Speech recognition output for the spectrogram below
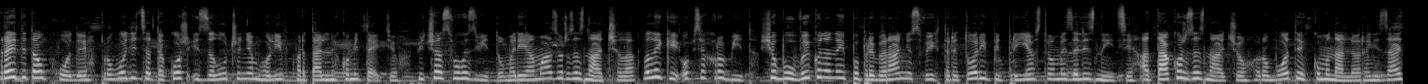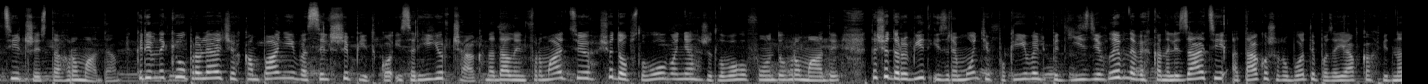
Рейди та обходи проводяться також із залученням голів квартальних комітетів. Під час свого звіту Марія Мазур зазначила великий обсяг робіт, що був виконаний по прибиранню своїх територій підприємствами залізниці, а також зазначу роботи комунальної організації Чиста громада. Керівники управляючих компаній Василь Шепітко і Сергій Юрчак надали інформацію щодо обслуговування житлового фонду громади та щодо робіт із ремонтів покрівель, під'їздів, ливневих каналізацій, а також роботи по заявках від населення.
